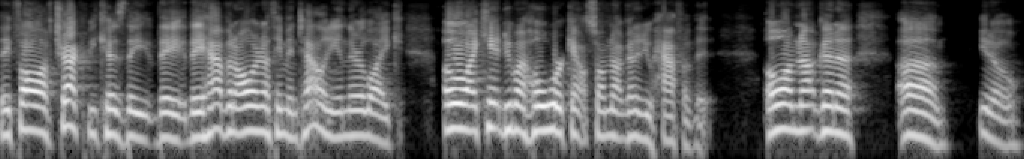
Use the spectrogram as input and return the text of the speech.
they fall off track because they they they have an all or nothing mentality and they're like, oh, I can't do my whole workout, so I'm not going to do half of it. Oh, I'm not going to um, you know,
